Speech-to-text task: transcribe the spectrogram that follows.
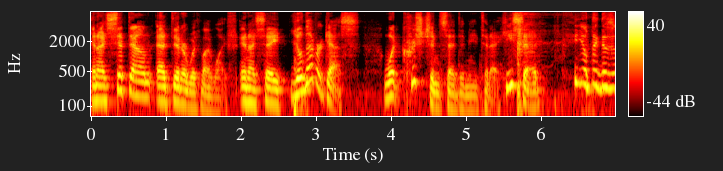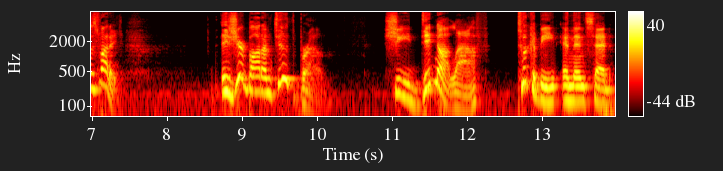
and I sit down at dinner with my wife and I say, You'll never guess what Christian said to me today. He said, You'll think this is funny. Is your bottom tooth brown? She did not laugh, took a beat, and then said,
